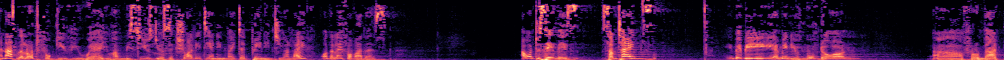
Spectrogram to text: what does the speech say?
and ask the Lord to forgive you where you have misused your sexuality and invited pain into your life or the life of others. I want to say this. Sometimes, maybe, I mean, you've moved on uh, from that,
